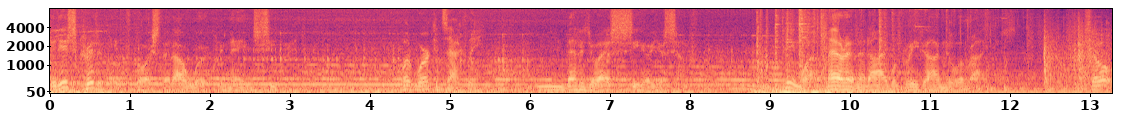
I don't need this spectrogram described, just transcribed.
It is critical, of course, that our work remains secret. What work exactly? Mm, Better to ask Cere yourself. Meanwhile, Merrin and I will greet our new arrivals. So,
